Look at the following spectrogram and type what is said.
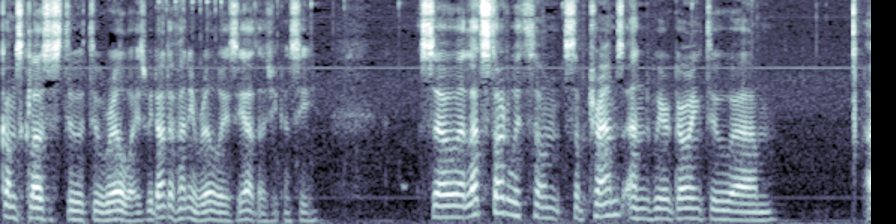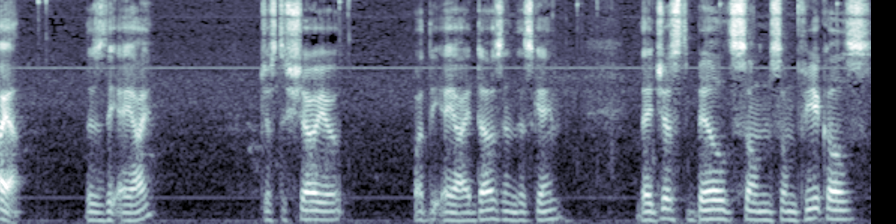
comes closest to, to railways. We don't have any railways yet, as you can see. So uh, let's start with some, some trams, and we're going to... Um, oh yeah, this is the AI. Just to show you what the AI does in this game. They just build some, some vehicles.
